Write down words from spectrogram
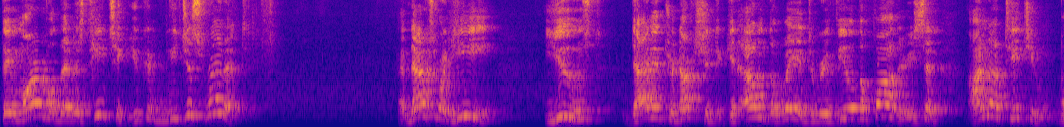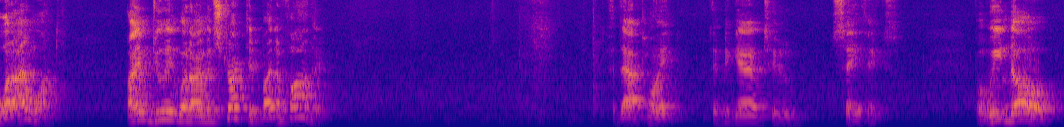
They marveled at his teaching. You could we just read it. And that's when he used that introduction to get out of the way and to reveal the Father. He said, I'm not teaching what I want. I'm doing what I'm instructed by the Father. At that point, they began to say things. But we know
